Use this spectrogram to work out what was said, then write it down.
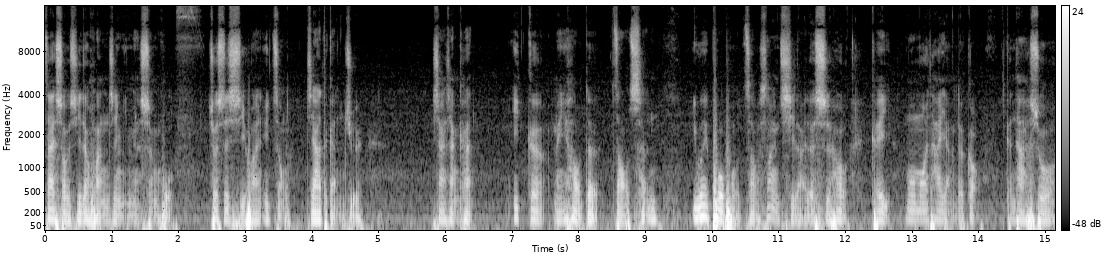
在熟悉的环境里面生活，就是喜欢一种家的感觉。想想看，一个美好的早晨，一位婆婆早上起来的时候，可以摸摸她养的狗，跟她说：“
